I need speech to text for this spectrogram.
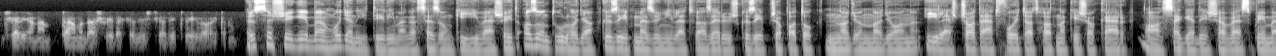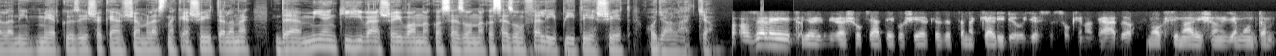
cseré, nem támadás védekezés cserét végrehajtanunk. Összességében hogyan ítéli meg a szezon kihívásait? Azon túl, hogy a középmezőny, illetve az erős középcsapatok nagyon-nagyon éles csatát folytathatnak, és akár a Szeged és a Veszprém elleni mérkőzéseken sem lesznek esélytelenek, de milyen kihívásai vannak a szezonnak, a szezon felépítését hogyan látja? Az elejét, ugye, mivel sok játékos érkezett, ennek kell idő, hogy összeszokjon a gárda. Maximálisan, ugye mondtam,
